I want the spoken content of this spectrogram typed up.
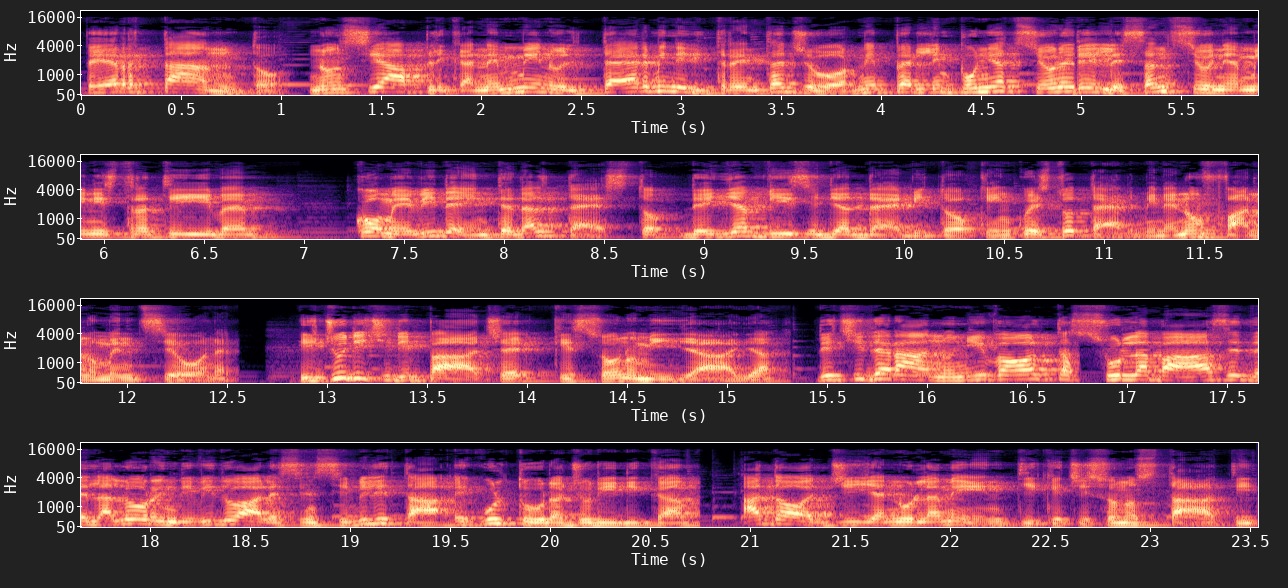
Pertanto, non si applica nemmeno il termine di 30 giorni per l'impugnazione delle sanzioni amministrative, come evidente dal testo degli avvisi di addebito che in questo termine non fanno menzione. I giudici di pace, che sono migliaia, decideranno ogni volta sulla base della loro individuale sensibilità e cultura giuridica. Ad oggi gli annullamenti che ci sono stati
